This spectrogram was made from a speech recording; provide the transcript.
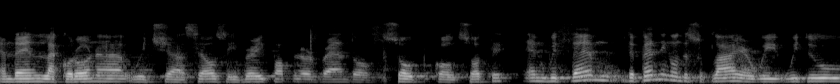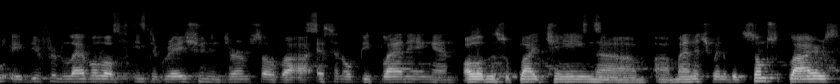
and then La Corona, which uh, sells a very popular brand of soap called Zote. And with them, depending on the supplier, we, we do a different level of integration in terms of uh, S&OP planning and all of the supply chain uh, uh, management. With some suppliers,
